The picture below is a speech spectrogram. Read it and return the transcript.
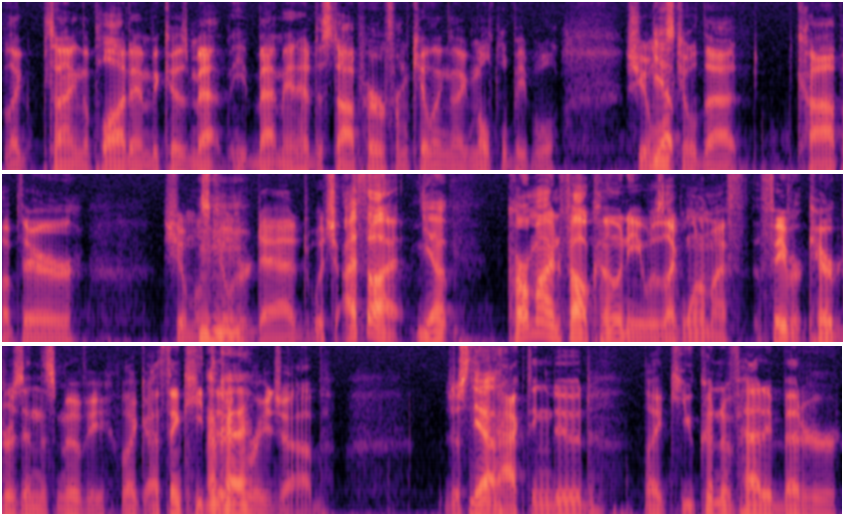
Like tying the plot in because Bat- Batman had to stop her from killing like multiple people. She almost Yep. killed that cop up there. She almost killed Mhm. her dad, which I thought Yep. Carmine Falcone was like one of my f- favorite characters in this movie. Like I think he did Okay. a great job. Just the Yeah. acting, dude. Like you couldn't have had a better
